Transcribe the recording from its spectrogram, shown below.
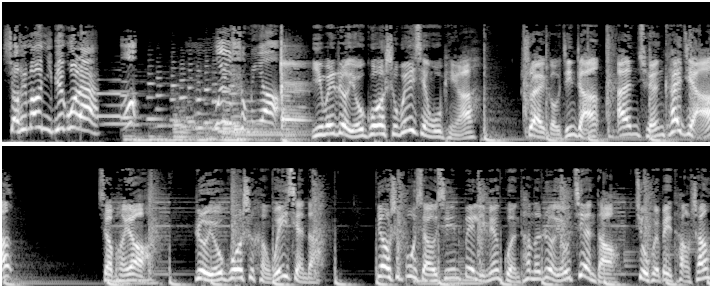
小黑猫，你别过来。哦，为什因为热油锅是危险物品啊！帅狗警长安全开讲。小朋友，热油锅是很危险的。要是不小心被里面滚烫的热油溅到，就会被烫伤，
